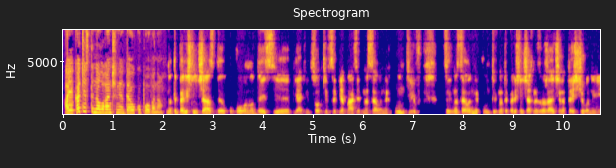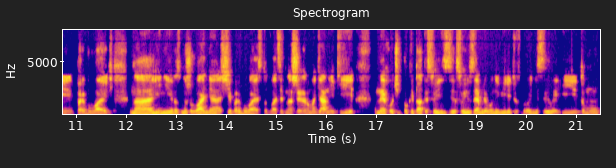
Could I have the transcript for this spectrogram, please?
А яка частина Луганщини де окупована? На теперішній час де окуповано десь 5%, це 15 населених пунктів цих населених пунктах на теперішній час, незважаючи на те, що вони перебувають на лінії розмежування, ще перебуває 120 наших громадян, які не хочуть покидати свої свою землю. Вони вірять у збройні сили і тому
